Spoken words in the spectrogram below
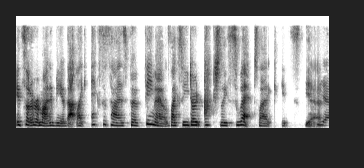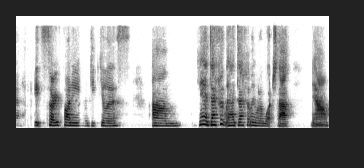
it sort of reminded me of that, like exercise for females, like so you don't actually sweat. Like it's yeah, Yeah. It's so funny and ridiculous. Um, yeah, definitely, I definitely want to watch that now.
